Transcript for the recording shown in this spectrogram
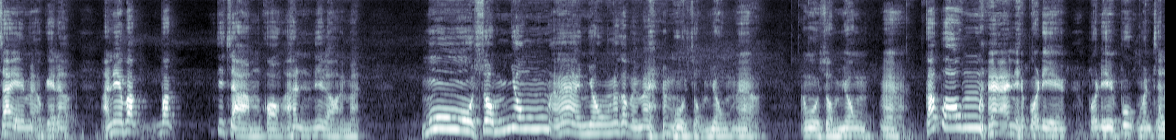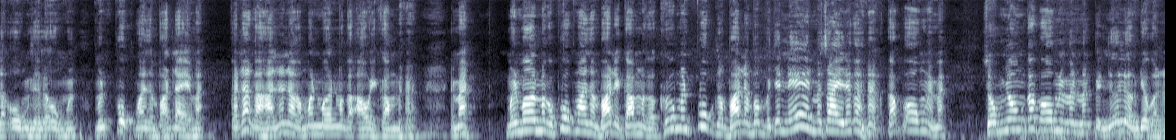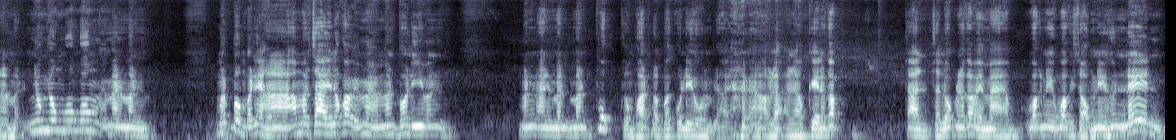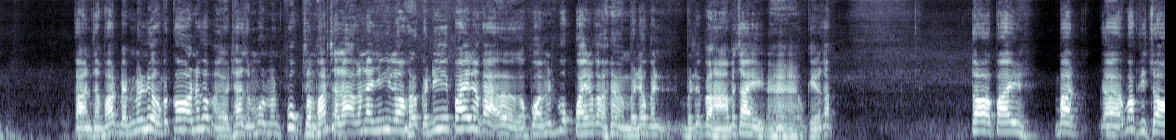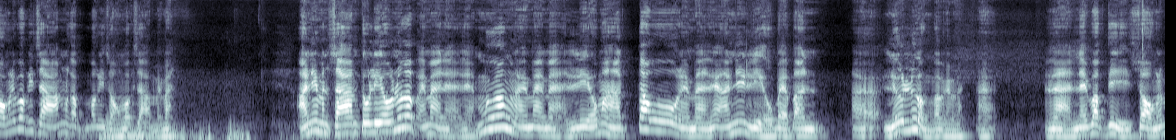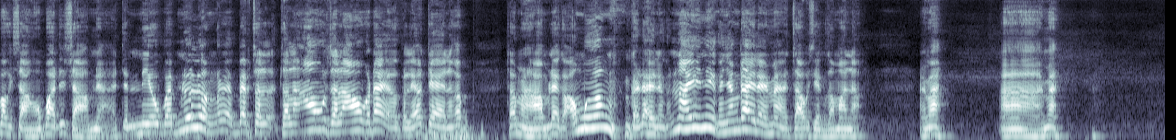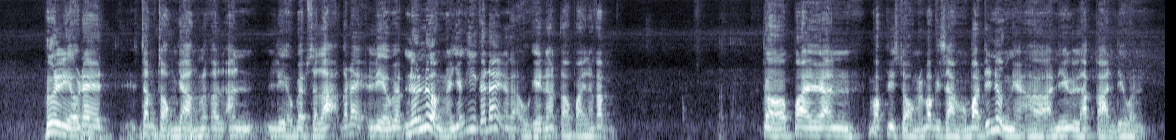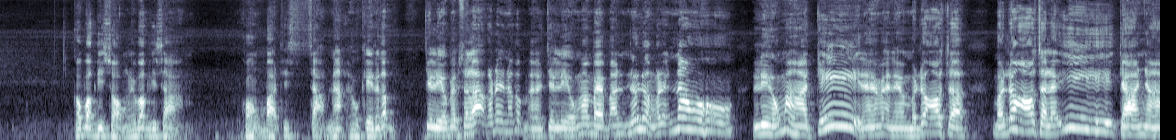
ใส่มาโอเคแล้วอันนี้วักวักที่สามของอันนี่เราเห็นไหมหมูสมยงอ่ายงนะครับเห็นไหมหมูสมยงอ่าหมูสมยงอ่ากระปองอันนี้พอดี พอดีปุกมันสละองค์สละองค์มันปุกมาสัมผัสได้ไหมกระทั่งอาหารนั้นนะมันเมินมันก็เอาอีกคำเห็นไหมมันเมินมันก็ปุกมาสัมผัสอีกคำแล้วก็คือมันปุกสัมผัสนะผมไปจะเน้นมาใส่นะก็กับองค์เห็นไหมสมยงกับองค์นี่มันมันเป็นเนื้อเรื่องเดียวกันนะมันยงยงององมันมัน มันปุ่มไปได้หาเอามาใส่แล้วก็เห็นไหมมันพอดีมัน มันอันมันมันปุกสัมผัสกับไปคนเดียวมันเลยเอาละเอาโอเคนะครับ ท่านสรุปนะครับไอ้มาวักนี้วักที่สองนี่คือเน้นการสัมผัสแบบเรื่องไปก่อนนะครับเออถ้าสมมติมันฟุกสัมผัสสละกันได้อย่างนี้เราเออก็ดีไปนะครับเออก็ปล่อยมันฟุกไปแล้วก็เหมือนเราเป็นเหมือนไปหามาใส่โอเคนะครับ ต่อไปบาทเอ่อวักที่สองหรือวักที่สามนะครับวักที่สองวักสามเห็นไหมอันนี้มันสามตัวเหลียวนะครับไอ้แม่เนี่ยเนี่ยเมืองไอ้แม่แม่เหลียวมหาเต้าไอ้แม่เนี่ยอันนี้เหลียวแบบอัน เนื้อเรื่องครับเห็นไหมน่ะในวรรคที่สองและวรรคที่สามของบาทที่สามเนี่ยจะเหนียวแบบเนื้อเรื่องก็ได้แบบสละสละเอาสละเอาก็ได้ก็แล้วแต่นะครับถ้ามันหามได้ก็เอาเมืองก็ได้นะในนี่ก็ยังได้เลยเห็นไหมสาวเสียงสมัญอะเห็นไหมอ่าเห็นไหมเพื่อเหลียวได้ทั้งสองอย่างแล้วก็อันเหลียวแบบสละก็ได้เหลียวแบบเนื้อเรื่องอย่างนี้ก็ได้นะครับโอเคนะต่อไปนะครับ ต่อไปอันวรรคที่สองและวรรคที่สามของบาทที่หนึ่งเนี่ยอ่าอันนี้หลักการเดียวกันเขาวรรคที่สองและวรรคที่สามของบาทที่สามนะโอเคนะครับจะเหลียวแบบสละก็ได้นะครับอ่าจะเหลียวมาแบบอันเนื้อเรื่องก็ได้เน่าเหลียวมาหาจีนะเนี่ยมันต้องเอาสะมันต้องเอาสระอีจาญา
